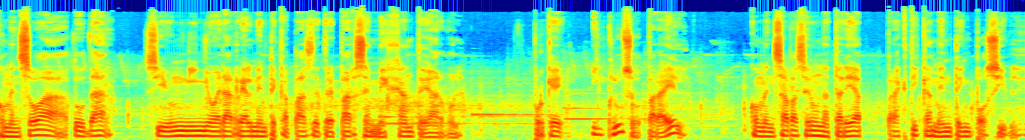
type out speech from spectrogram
comenzó a dudar si un niño era realmente capaz de trepar semejante árbol, porque incluso para él comenzaba a ser una tarea prácticamente imposible.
